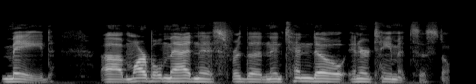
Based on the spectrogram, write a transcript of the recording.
made uh, Marble Madness for the Nintendo Entertainment System.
